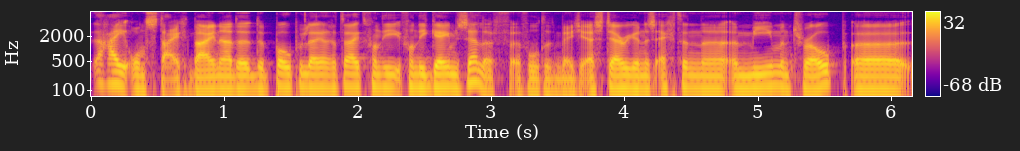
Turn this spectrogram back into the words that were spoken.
hij ontstijgt bijna de, de populariteit van die, van die game zelf, eh, voelt het een beetje. Asterion is echt een, eh, een meme, een trope.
